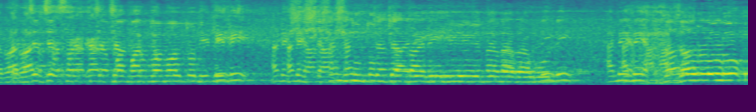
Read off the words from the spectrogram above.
राज्य सरकारच्या माध्यमातून दिली आणि शासन तुमच्या दारी योजना राबवली आणि हजारो लोक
